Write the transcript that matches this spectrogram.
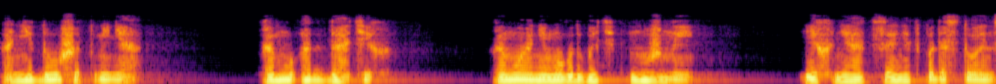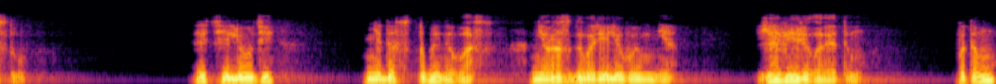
Они душат меня. Кому отдать их? Кому они могут быть нужны? Их не оценят по достоинству. Эти люди — недостойны вас, не раз говорили вы мне. Я верила этому, потому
